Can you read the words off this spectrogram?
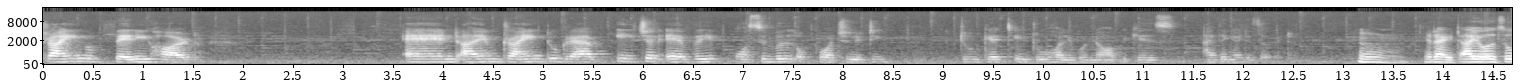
trying very hard and I am trying to grab each and every possible opportunity to get into Hollywood now because I think I deserve it. राइट आई ऑल्सो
